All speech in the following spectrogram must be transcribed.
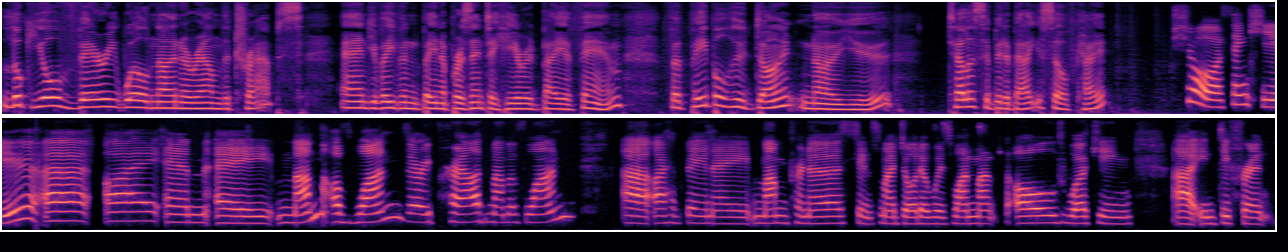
Look, you're very well known around the traps, and you've even been a presenter here at Bay FM. For people who don't know you, tell us a bit about yourself, Kate. Sure, thank you. Uh, I am a mum of one, very proud mum of one. Uh, I have been a mumpreneur since my daughter was one month old, working uh, in different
